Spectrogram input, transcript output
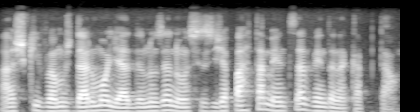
acho que vamos dar uma olhada nos anúncios de apartamentos à venda na capital.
